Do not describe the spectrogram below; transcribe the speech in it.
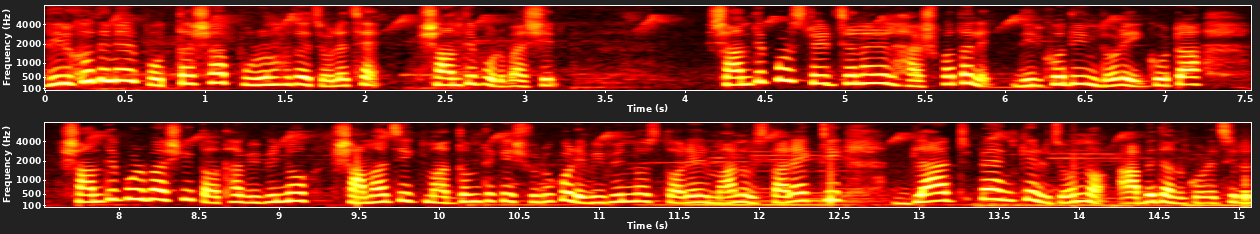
দীর্ঘদিনের প্রত্যাশা পূরণ হতে চলেছে শান্তিপুরবাসীর। শান্তিপুর স্টেট জেনারেল হাসপাতালে দীর্ঘদিন ধরেই গোটা শান্তিপুরবাসী তথা বিভিন্ন সামাজিক মাধ্যম থেকে শুরু করে বিভিন্ন স্তরের মানুষ তারা একটি ব্লাড ব্যাংকের জন্য আবেদন করেছিল।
